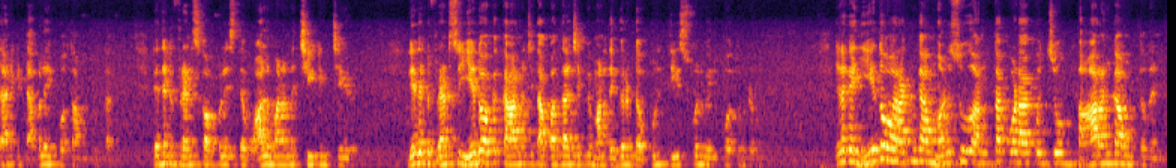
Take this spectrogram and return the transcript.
దానికి డబల్ అయిపోతా ఉంటుంటుంది లేదంటే ఫ్రెండ్స్‌కి అప్పులిస్తే వాళ్ళు మనల్ని చీటింగ్ చేయడం. లేదంటే ఫ్రెండ్స్ ఏదో ఒక కారణం చేత అబద్ధాలు చెప్పి మన దగ్గర డబ్బులు తీసుకొని వెళ్ళిపోతుండడం. ఇలాగ ఏదో ఒక రకంగా మనసు అంతా కూడా కొంచెం భారంగా ఉంటుందండి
